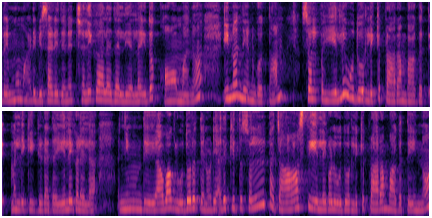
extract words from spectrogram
ಟ್ರಿಮ್ಮು ಮಾಡಿ ಬಿಸಾಡಿದ್ದೇನೆ. ಚಳಿಗಾಲದಲ್ಲಿ ಎಲ್ಲ ಇದು ಕಾಮನ್. ಇನ್ನೊಂದೇನು ಗೊತ್ತಾ? ಸ್ವಲ್ಪ ಎಲೆ ಉದುರ್ಲಿಕ್ಕೆ ಪ್ರಾರಂಭ ಆಗುತ್ತೆ. ಮಲ್ಲಿಗೆ ಗಿಡದ ಎಲೆಗಳೆಲ್ಲ ನಿಮ್ಮದು ಯಾವಾಗಲೂ ಉದುರುತ್ತೆ ನೋಡಿ, ಅದಕ್ಕಿಂತ ಸ್ವಲ್ಪ ಜಾಸ್ತಿ ಎಲೆಗಳು ಉದುರ್ಲಿಕ್ಕೆ ಪ್ರಾರಂಭ ಆಗುತ್ತೆ ಇನ್ನು.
